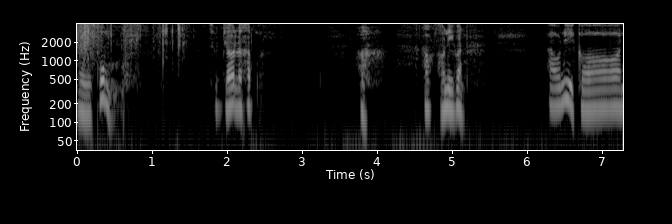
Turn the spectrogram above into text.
หนึ่งพุ่ม สุดยอดเลยครับเอาเอาเอานี่ก่อน เอานี่ก่อน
